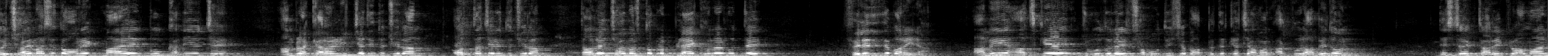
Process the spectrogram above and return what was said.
ওই ছয় মাসে তো অনেক মায়ের বুক খালি হচ্ছে আমরা কারা নির্যাতিত ছিলাম, অত্যাচারিত ছিলাম, তাহলে ছয় মাস তো আমরা ব্ল্যাক হোলের মধ্যে ফেলে দিতে পারি না। আমি আজকে যুবদলের সভাপতি হিসেবে আপনাদের কাছে আমার আকুল আবেদন, দেশটার তারেক রহমান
